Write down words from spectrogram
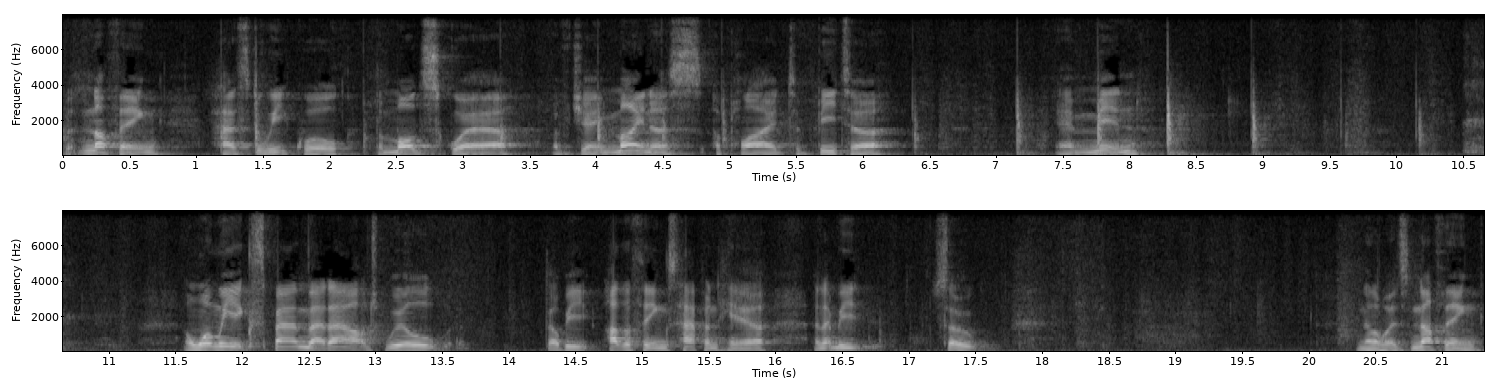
that nothing has to equal the mod square of J minus applied to beta M min. And when we expand that out, we'll, there'll be other things happen here. And let me, so in other words, nothing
